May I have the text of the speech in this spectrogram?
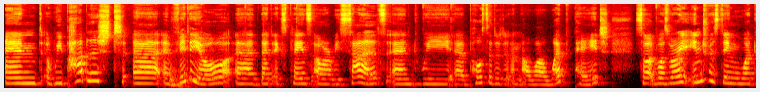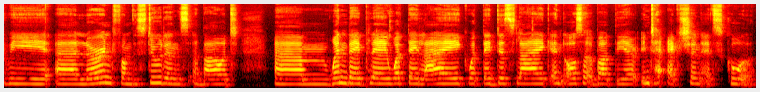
And we published uh, a video uh, that explains our results and we uh, posted it on our web page. So it was very interesting what we uh, learned from the students about um, when they play, what they like, what they dislike, and also about their interaction at school.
